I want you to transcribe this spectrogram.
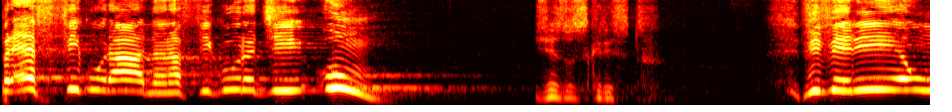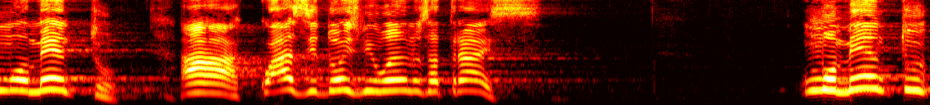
prefigurada na figura de um, Jesus Cristo, viveria um momento há quase dois mil anos atrás, um momento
